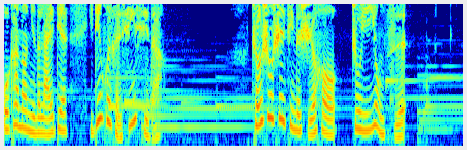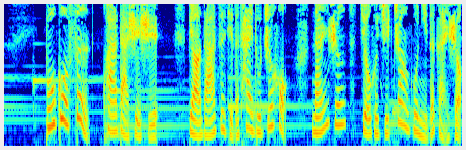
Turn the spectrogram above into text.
我看到你的来电，一定会很欣喜的。陈述事情的时候，注意用词，不过分夸大事实，表达自己的态度之后，男生就会去照顾你的感受，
